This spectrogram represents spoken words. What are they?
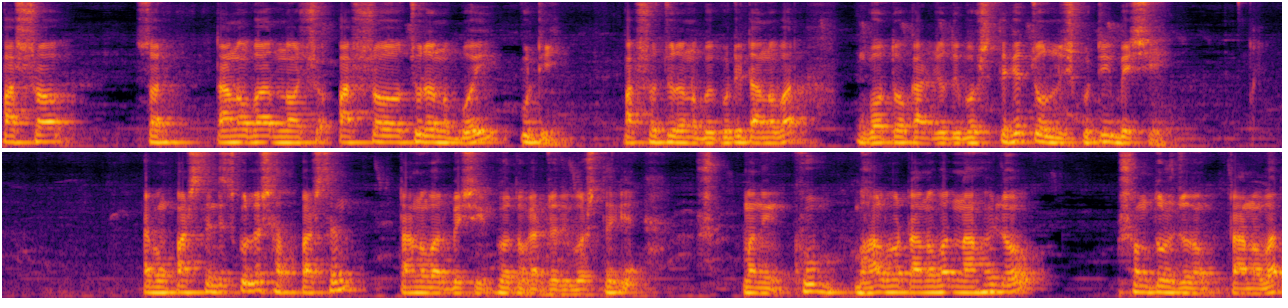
পাঁচশো, সরি টার্নওভার নয়শো, পাঁচশো চুরানব্বই কোটি। পাঁচশো চুরানব্বই কোটি টার্নওভার গত কার্য দিবস থেকে চল্লিশ কোটি বেশি। এবং পার্সেন্টেজ করলে সাত পার্সেন্ট টার্নওভার বেশি গত কার্য দিবস থেকে। মানে খুব ভালো টার্নওভার না হইলেও সন্তোষজনক টার্নওভার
